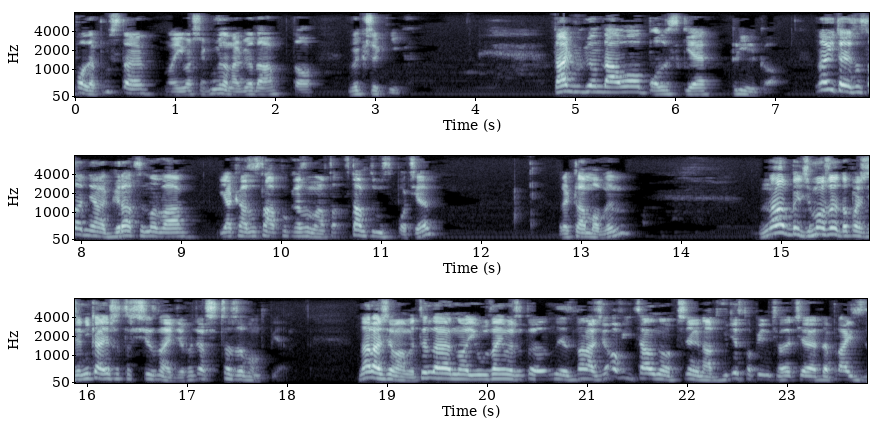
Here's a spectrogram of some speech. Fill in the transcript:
pole puste, no i właśnie główna nagroda to wykrzyknik. Tak wyglądało polskie Plinko. No i to jest ostatnia gra cenowa, jaka została pokazana w tamtym spocie reklamowym. No być może do października jeszcze coś się znajdzie, chociaż szczerze wątpię. Na razie mamy tyle, no i uznajmy, że to jest na razie oficjalny odcinek na 25-lecie The Price is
